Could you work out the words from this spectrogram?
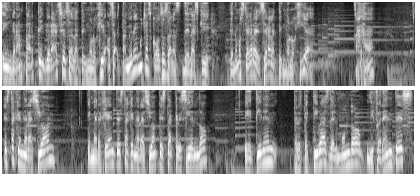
en gran parte gracias a la tecnología. O sea, también hay muchas cosas de las que tenemos que agradecer a la tecnología. Ajá. Esta generación emergente, esta generación que está creciendo, eh, tienen perspectivas del mundo diferentes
